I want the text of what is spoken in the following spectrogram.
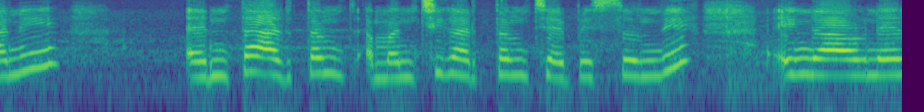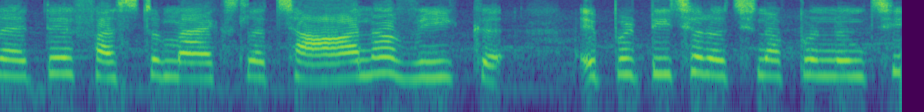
అని ఎంత అర్థం మంచిగా అర్థం చేపిస్తుంది. ఇంకా నేనైతే ఫస్ట్ మ్యాథ్స్లో చాలా వీక్. ఇప్పుడు టీచర్ వచ్చినప్పటి నుంచి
